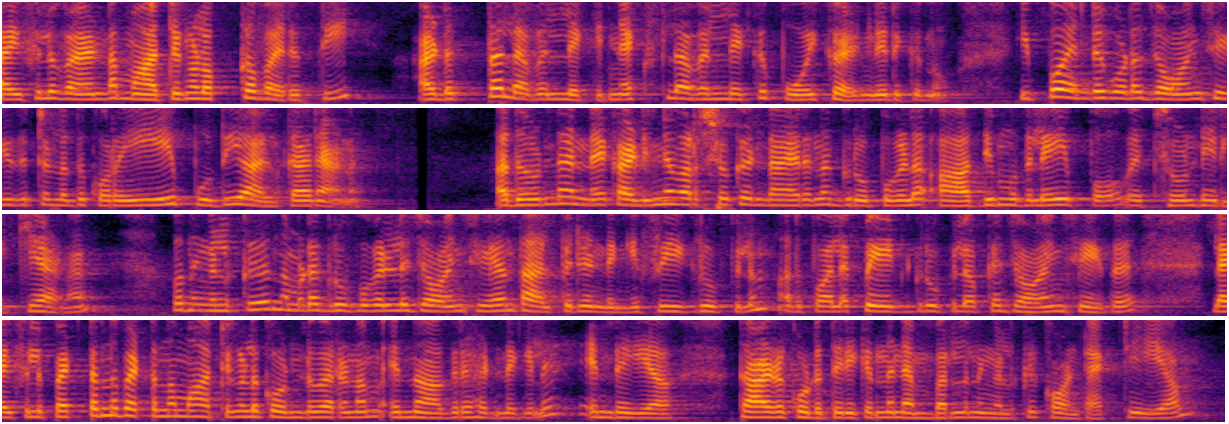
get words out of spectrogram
ലൈഫിൽ വേണ്ട മാറ്റങ്ങളൊക്കെ വരുത്തി അടുത്ത ലെവലിലേക്ക് നെക്സ്റ്റ് ലെവലിലേക്ക് പോയി കഴിഞ്ഞിരിക്കുന്നു. ഇപ്പോൾ എന്റെ കൂടെ ജോയിൻ ചെയ്തിട്ടുള്ളത് കുറേ പുതിയ ആൾക്കാരാണ്. അതുകൊണ്ട് തന്നെ കഴിഞ്ഞ വർഷമൊക്കെ ഉണ്ടായിരുന്ന ഗ്രൂപ്പുകൾ ആദ്യം മുതലേ ഇപ്പോൾ വെച്ചുകൊണ്ടിരിക്കുകയാണ് അപ്പോൾ നിങ്ങൾക്ക് നമ്മുടെ ഗ്രൂപ്പുകളിൽ ജോയിൻ ചെയ്യാൻ താല്പര്യമുണ്ടെങ്കിൽ ഫ്രീ ഗ്രൂപ്പിലും അതുപോലെ പെയ്ഡ് ഗ്രൂപ്പിലൊക്കെ ജോയിൻ ചെയ്ത് ലൈഫിൽ പെട്ടെന്ന് പെട്ടെന്ന് മാറ്റങ്ങൾ കൊണ്ടുവരണം എന്ന് ആഗ്രഹമുണ്ടെങ്കിൽ എന്ത് ചെയ്യുക? താഴെ കൊടുത്തിരിക്കുന്ന നമ്പറിൽ നിങ്ങൾക്ക് കോൺടാക്റ്റ് ചെയ്യാം.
